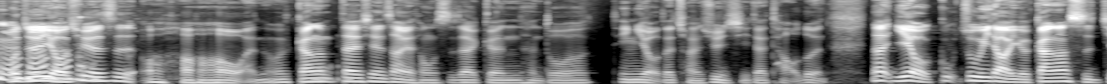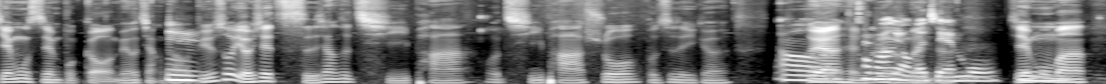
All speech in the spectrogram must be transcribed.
我觉得有趣的是，哦，好好好玩。我刚刚在线上也同时在跟很多听友在传讯息，在讨论。那也有注意到一个，刚刚时节目时间不够，没有讲到。嗯、比如说有一些词，像是奇葩或奇葩说，不是一个。哦，对岸很蔡康永的节目节目吗？嗯、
